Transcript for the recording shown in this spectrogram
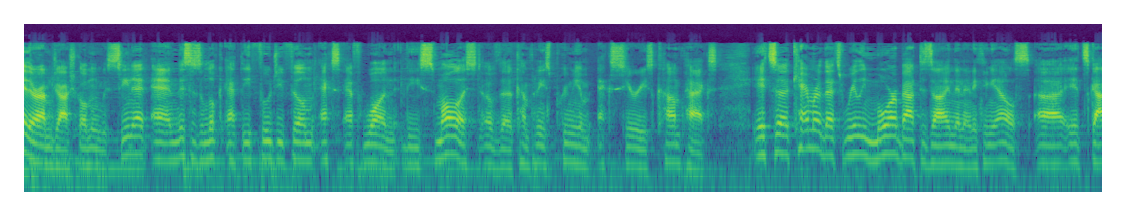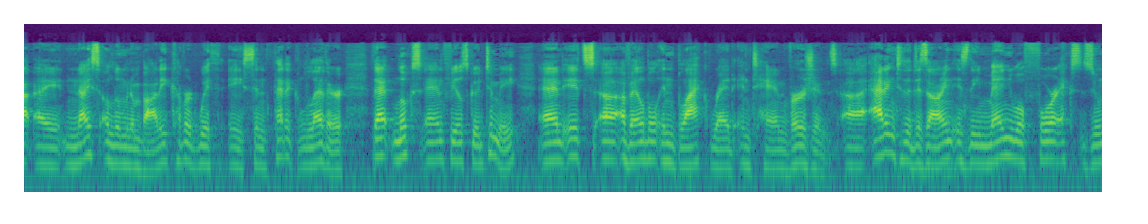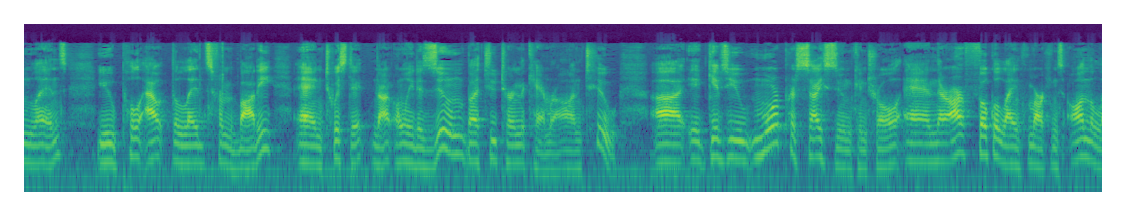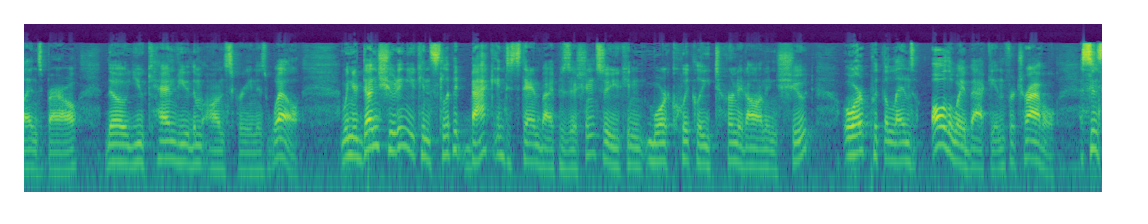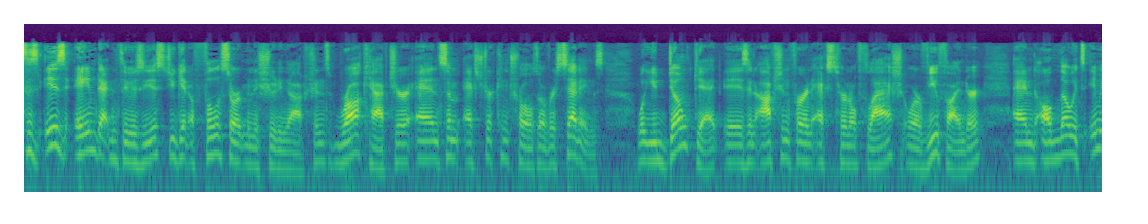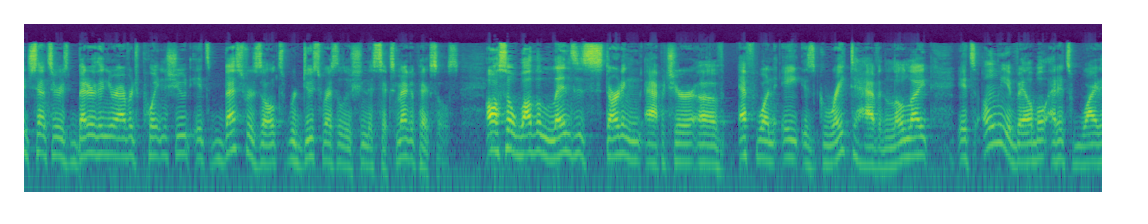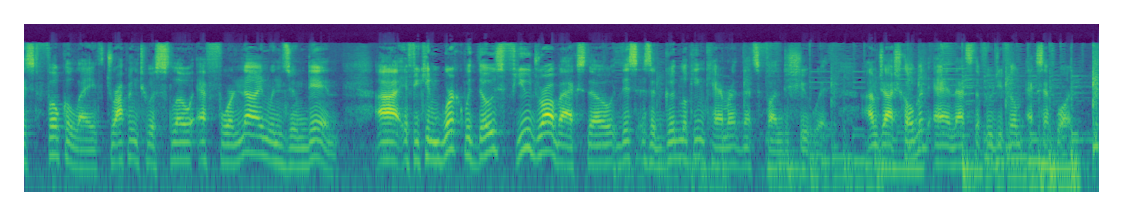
Hey there, I'm Josh Goldman with CNET, and this is a look at the Fujifilm XF1, the smallest of the company's premium X series compacts. It's a camera that's really more about design than anything else. Uh, it's got a nice aluminum body covered with a synthetic leather that looks and feels good to me, and it's uh, available in black, red, and tan versions. Uh, adding to the design is the manual 4x zoom lens. You pull out the lens from the body and twist it not only to zoom but to turn the camera on too. Uh, it gives you more precise zoom control, and there are focal length markings on the lens barrel, though you can view them on screen as well. When you're done shooting, you can slip it back into standby position so you can more quickly turn it on and shoot, or put the lens all the way back in for travel. Since this is aimed at enthusiasts, you get a full assortment of shooting options, raw capture, and some extra controls over settings. What you don't get is an option for an external flash or viewfinder, and although its image sensor is better than your average point and shoot, its best results reduce resolution to 6 megapixels. Also, while the lens's starting aperture of f1.8 is great to have in low light, it's only available at its widest focal length, dropping to a slow f4.9 when zoomed in. Uh, if you can work with those few drawbacks, though, this is a good looking camera that's fun to shoot with. I'm Josh Goldman, and that's the Fujifilm XF1.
